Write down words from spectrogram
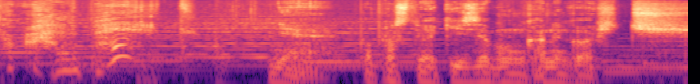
To Albert? Nie, po prostu jakiś zabłąkany gość.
